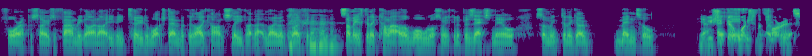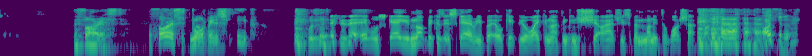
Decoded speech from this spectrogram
four episodes of Family Guy on ITV2 to watch them because I can't sleep at that moment because I think something's going to come out of the wall or something's going to possess me or something's going to go mental. Yeah. You should go It- it watch The Forest. The Forest. The forest just bored me to sleep. Well, this is it. It will scare you not because it's scary, but it will keep you awake at night thinking, "Shit, I actually spent money to watch that." I could have,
